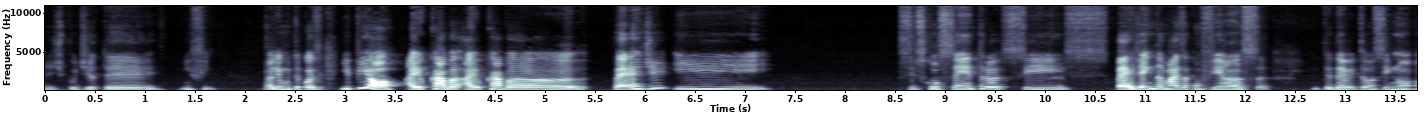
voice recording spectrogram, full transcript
A gente podia ter. Enfim. Valia muita coisa. E pior, aí o Caba, aí o Caba perde e se desconcentra, se é. perde ainda mais a confiança, entendeu? Então, assim, no,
